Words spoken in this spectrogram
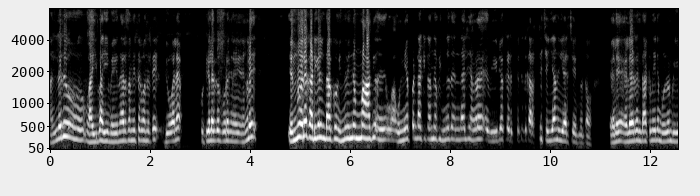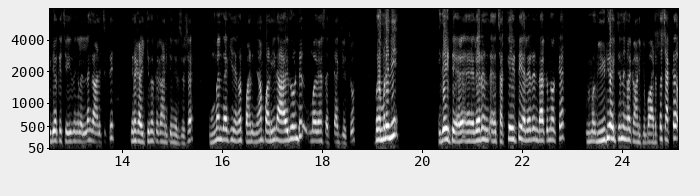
നല്ലൊരു വൈബായി വൈകുന്നേര സമയത്തൊക്കെ വന്നിട്ട് ഇതുപോലെ കുട്ടികളൊക്കെ കൂടെ ഇങ്ങനെ ഞങ്ങൾ എന്നും ഓരോ കടികൾ ഉണ്ടാക്കും. ഇന്ന് പിന്നെ ഉമ്മ ആദ്യം ഉണ്ണിയപ്പം ഉണ്ടാക്കി തന്നെ. അപ്പൊ ഇന്നത് എന്തായാലും ഞങ്ങൾ വീഡിയോ ഒക്കെ എടുത്തിട്ട് ഇത് കറക്റ്റ് ചെയ്യാന്ന് വിചാരിച്ചായിരുന്നു കേട്ടോ ഇല ഇലയുടെ ഉണ്ടാക്കുന്നതിന് മുഴുവൻ വീഡിയോ ഒക്കെ ചെയ്ത് നിങ്ങളെല്ലാം കാണിച്ചിട്ട് ഇങ്ങനെ കഴിക്കുന്നൊക്കെ കാണിക്കാൻ വിചാരിച്ചു. പക്ഷെ ഉമ്മ എന്താക്കി? ഞങ്ങൾ പണി ഞാൻ പണിയിലായതുകൊണ്ട് ഉമ്മ വേഗം സെറ്റ് ആക്കി വെച്ചു. അപ്പൊ നമ്മളിനി ഇതായിട്ട് ഇലയുടെ ചക്കയിട്ട് ഇലയുടെ ഉണ്ടാക്കുന്നതൊക്കെ വീഡിയോ ആയിട്ട് നിങ്ങളെ കാണിക്കും. അടുത്ത ചക്ക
